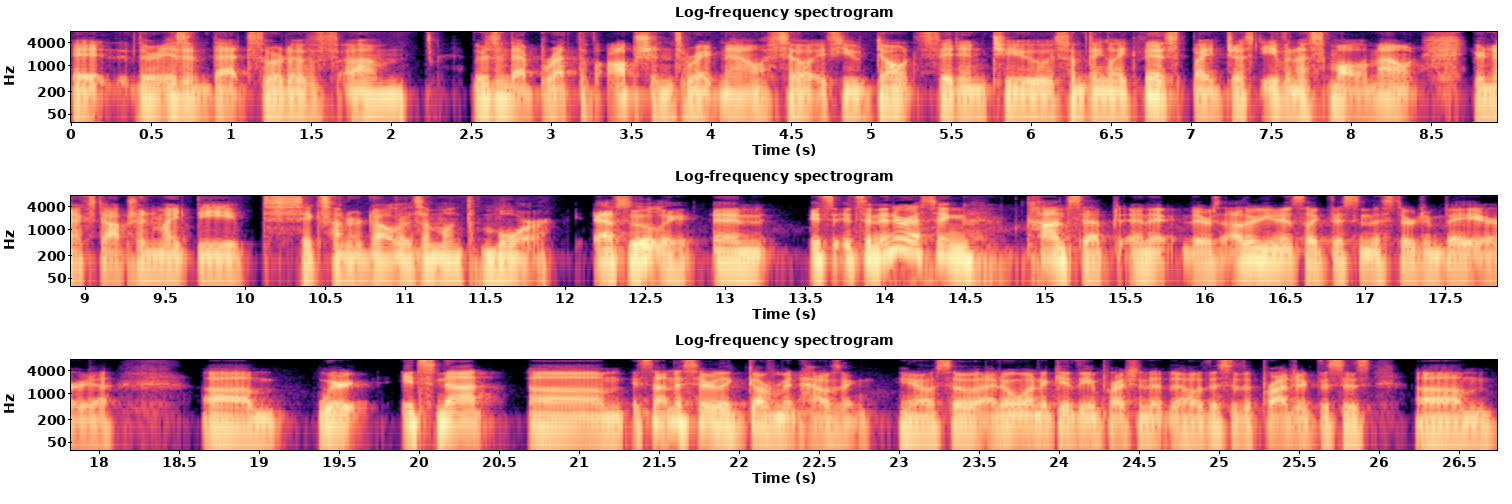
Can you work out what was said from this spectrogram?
It, there isn't that sort of, um, there isn't that breadth of options right now. So if you don't fit into something like this by just even a small amount, your next option might be $600 a month more. Absolutely. And it's, it's an interesting concept. And it, there's other units like this in the Sturgeon Bay area um, where it's not um, it's not necessarily government housing, you know. So I don't want to give the impression that oh, this is a project, this is um,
